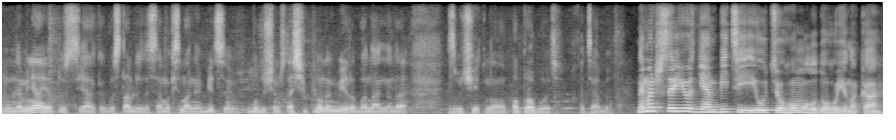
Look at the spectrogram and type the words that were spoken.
Ну, для меня, я, то есть я как бы ставлю для себя максимальные амбиции в будущем стать чемпионом мира, банально, да, звучит, но попробовать хотя бы. Не менш серйозні амбіції і у цього молодого юнака.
